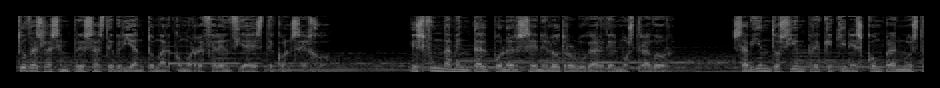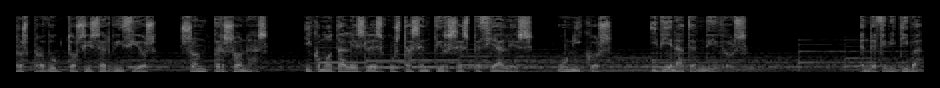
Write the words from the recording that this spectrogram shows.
Todas las empresas deberían tomar como referencia este consejo. Es fundamental ponerse en el otro lugar del mostrador, sabiendo siempre que quienes compran nuestros productos y servicios son personas y como tales les gusta sentirse especiales, únicos y bien atendidos. En definitiva,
